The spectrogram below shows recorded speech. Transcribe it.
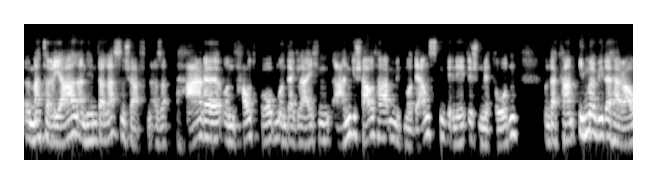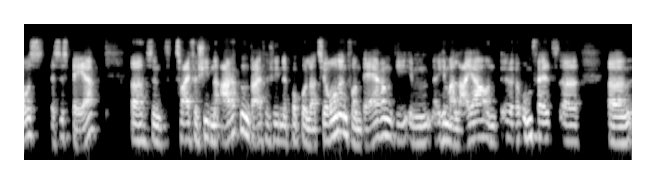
äh, Material an Hinterlassenschaften, also Haare und Hautproben und dergleichen angeschaut haben mit modernsten genetischen Methoden. Und da kam immer wieder heraus, es ist Bär. Äh, sind zwei verschiedene Arten, drei verschiedene Populationen von Bären, die im Himalaya und äh, Umfeld äh,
